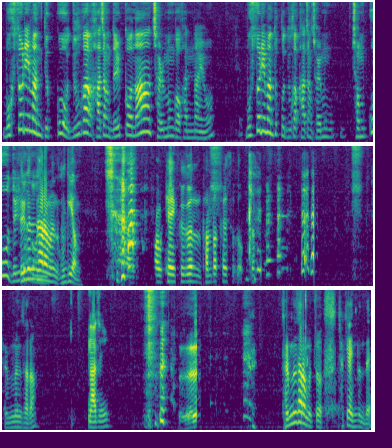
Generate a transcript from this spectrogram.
목소리만 듣고 누가 가장 늙거나 젊은 거 같나요? 목소리만 듣고 누가 가장 젊은 젊고 늙은 거 늙은 같나요? 사람은 우기 형. 오케이 그건 반박할 수가 없다. 젊은 사람? 나지 젊은 사람은 좀 찾기가 힘든데.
